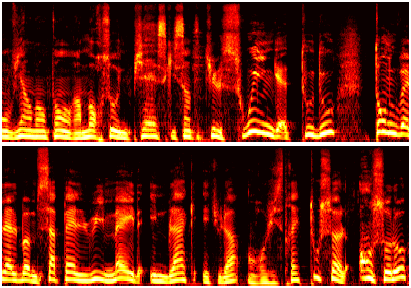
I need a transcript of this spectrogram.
On vient d'entendre un morceau, une pièce qui s'intitule Swing to Do. Ton nouvel album s'appelle lui Made in Black et tu l'as enregistré tout seul en solo.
